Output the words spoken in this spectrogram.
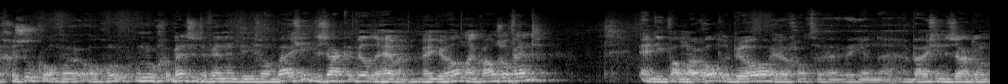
gezoek om, eh, om genoeg mensen te vinden die zo'n buisje in de zak wilden hebben. Weet je wel, dan kwam zo'n vent. En die kwam naar rond het bureau en zei: God, eh, wil je een, eh, een buisje in de zak doen?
